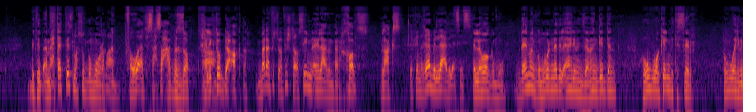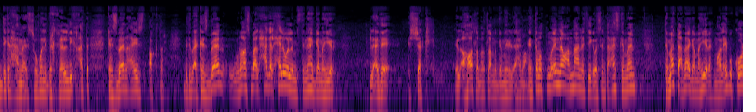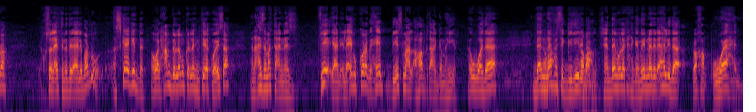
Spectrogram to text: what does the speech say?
بتبقى محتاج تسمع صوت جمهورك. طبعا. فوقك يصحصحك بالظبط. خليك آه. تبدع أكتر. امبارح مفيش مفيش تقصير من أي لاعب امبارح. خالص. بالعكس. لكن غاب اللاعب الأساسي. اللي هو الجمهور. ودايما جمهور النادي الأهلي من زمان جدا هو كلمة السر. هو اللي بيديك الحماس. هو اللي بيخليك حتى كسبان عايز أكتر. بتبقى كسبان وناقص بقى الحاجة الحلوة اللي مستنيها الجماهير. الأداء الشكل. الأهات لما تطلع من جماهير الأهلي. أنت مطمئن نوعا ما على النتيجة بس أنت عايز كمان تمتع بقى جماهيرك. ما هو لعيب الكورة خصوصا لعيبة النادي الأهلي برضو أذكياء جدا. هو الحمد لله ممكن لك نتيجة كويسة. أنا عايز أمتع الناس دي. في يعني لعيب الكورة بيحب بيسمع الأهات بتاع الجماهير. هو ده ده النفس الجديد اللي عشان دايما يقول لك إحنا جماهير النادي الأهلي ده رقم واحد.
